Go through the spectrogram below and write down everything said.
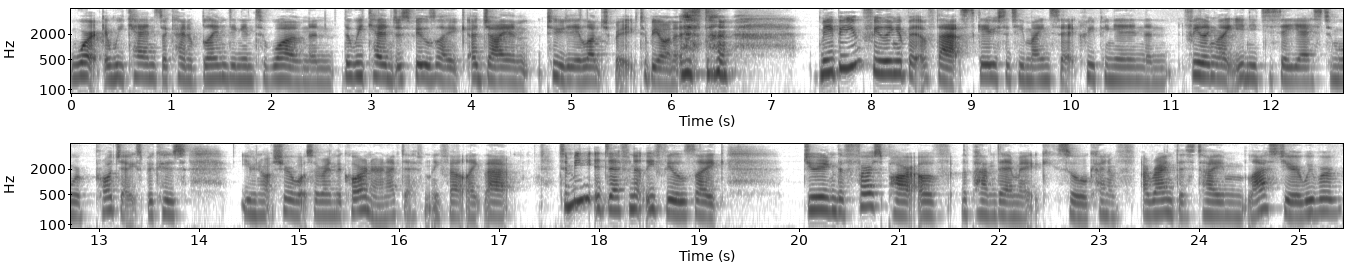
work and weekends are kind of blending into one, and the weekend just feels like a giant two day lunch break, to be honest. maybe you're feeling a bit of that scarcity mindset creeping in and feeling like you need to say yes to more projects because you're not sure what's around the corner, and I've definitely felt like that. To me, it definitely feels like during the first part of the pandemic, so kind of around this time last year, we were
